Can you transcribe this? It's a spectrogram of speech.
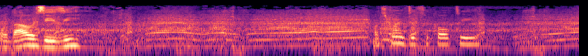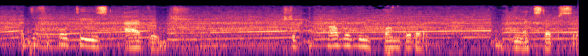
Well, that was easy. What's my difficulty? My difficulty is average. Should probably bump it up next episode.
